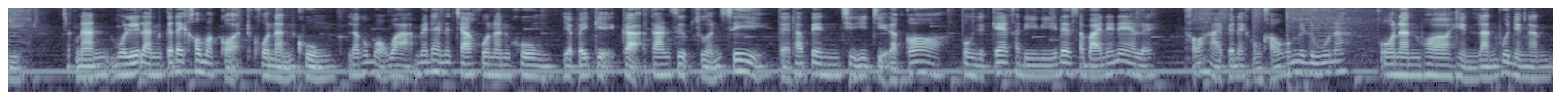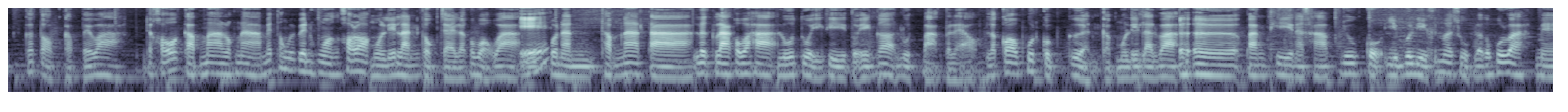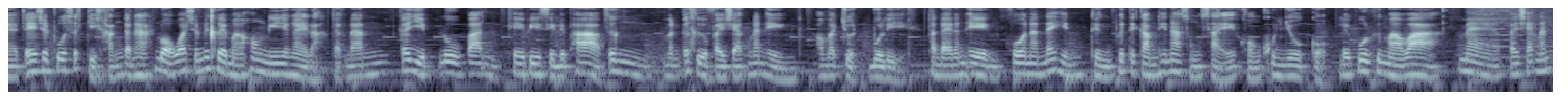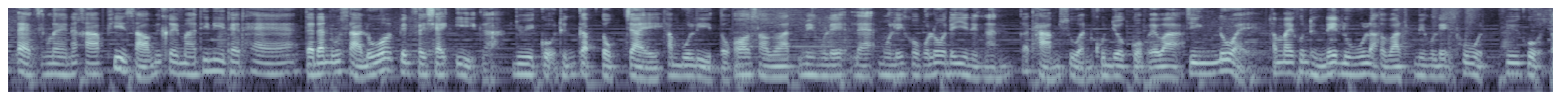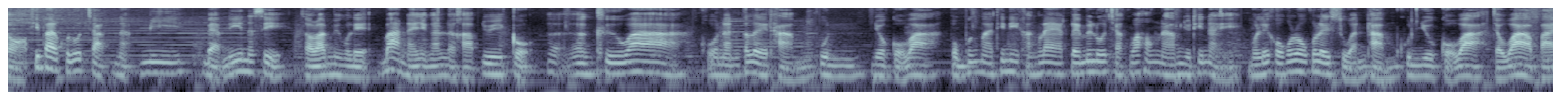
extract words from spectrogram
จากนั้นโมริรันก็ได้เข้ามากอดโคนันคุง แล้วก็บอกว่าไม่ได้นะจ๊ะโคนันคุง อย่าไปเกะกะการสืบสวนสิแต่ถ้าเป็นชินอิจิแล้วก็คงจะแก้คดีนี้ได้สบายแน่ๆเลย เขาหายไปไหนของเขาก็ไม่รู้นะ โคนันพอเห็นรันพูดอย่างนั้นก็ตอบกลับไปว่า ดี๋ยวเขาก็กลับมาหรอกนาไม่ต้องไปเป็นห่วงเขาหรอกโมริรันตกใจแล้วก็บอกว่า เอ๊ะโคนันทำหน้าตาเลิกลากเพราะว่ารู้ตัวอีกที ตัวเองก็หลุดปากไปแล้ว แล้วก็พูดกบเกลื่อนกับโมริรันว่า เออเออบางทีนะครับยูโกะหยิบบุหรี่ขึ้นมาสูบแล้วก็พูดว่าแหมจะให้ฉันพูดสักกี่ครั้งกันฮะบอกว่าฉันไม่เคยมาห้องนี้ยังไงล่ะ จากนั้นก็หยิบรูปปั้น KP ศิลปภาพ ซึ่งมันก็คือไฟแช็กนั่นเอง เอามาจุดบุหรี่ ทันใดนั้นเอง โคนันได้เห็นถึงพฤติกรรมที่น่าสงสัยของคุณยูโกะเลยพูดขึ้นมาว่าแหมไฟแช็กนั้นแปลกจังเลยนะครับ พี่สาวไม่เคยมาที่นี่แท้ๆ แต่ดันอุตส่าห์รู้ว่าเป็นไฟแช็กอีกอะยูอิโกะถึงกับตกใจทำบุหรี่ตกพอสาวัตเมงุเระและโมริโคโกโรได้ยินอย่างนั้น ก็ถามสวนคุณโยโกะไปว่า จริงด้วยทำไมคุณถึงได้รู้ล่ะสาวัตเมงุเระพูดยูอิโกะตอบที่บ้านคุณรู้จักน่ะมีแบบนี้นะสิสาวัตเมงุเระบ้านไหนอย่างนั้นเหรอครับยูอิโกะเออคือว่าโคนันก็เลยถามคุณโยโกะว่า ผมเพิ่งมาที่นี่ครั้งแรกเลยไม่รู้จักว่าห้องน้ำอยู่ที่ไหนโมริโคโกโรก็เลยสวนถามคุณโยโกะว่าจะว่าไป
